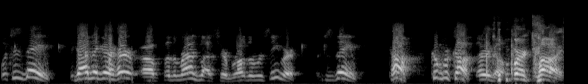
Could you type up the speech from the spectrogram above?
what's his name? The guy that got hurt uh, for the Rams last year, bro. The receiver. What's his name? Kupp. Cooper Kupp. There you go. Cooper Kupp.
